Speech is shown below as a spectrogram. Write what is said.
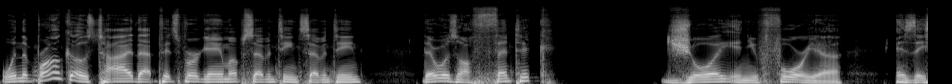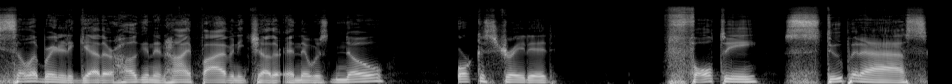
When the Broncos tied that Pittsburgh game up 17-17, there was authentic joy and euphoria as they celebrated together, hugging and high-fiving each other, and there was no orchestrated faulty, stupid ass,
